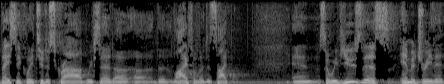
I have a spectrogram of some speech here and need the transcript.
basically to describe, we've said, uh, uh, the life of a disciple. And so we've used this imagery that,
